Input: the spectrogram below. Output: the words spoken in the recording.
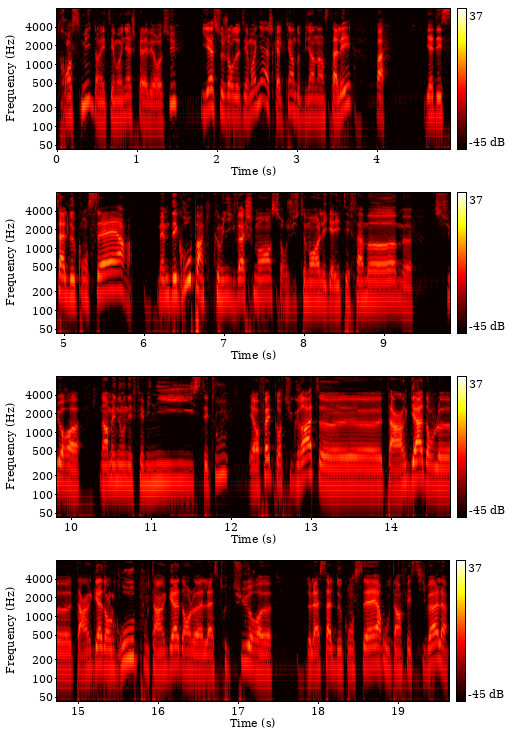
transmis, dans les témoignages qu'elle avait reçus, il y a ce genre de témoignage, quelqu'un de bien installé. Enfin, il y a des salles de concert, même des groupes hein, qui communiquent vachement sur justement l'égalité femmes-hommes, euh, sur euh, non mais nous on est féministes et tout. Et en fait quand tu grattes, euh, t'as un gars dans le un gars dans le groupe ou t'as un gars dans la structure de la salle de concert ou d'un festival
